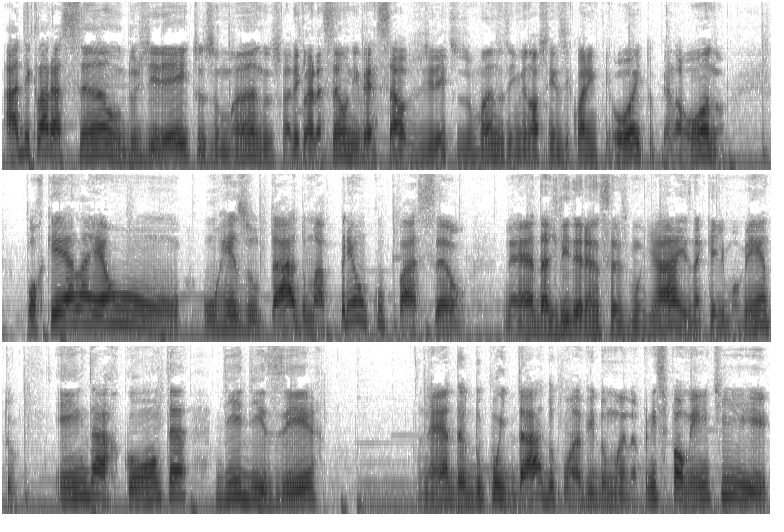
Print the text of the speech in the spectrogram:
a Declaração dos Direitos Humanos, a Declaração Universal dos Direitos Humanos, em 1948, pela ONU, porque ela é um, um resultado, uma preocupação né, das lideranças mundiais naquele momento em dar conta de dizer né, do cuidado com a vida humana, principalmente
